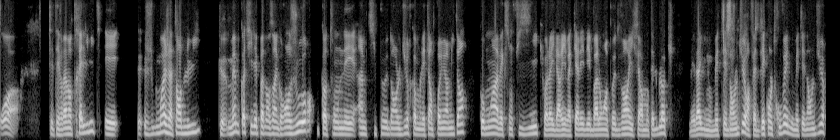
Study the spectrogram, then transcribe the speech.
wow, c'était vraiment très limite. Et euh, je, moi, j'attends de lui que même quand il n'est pas dans un grand jour, quand on est un petit peu dans le dur, comme on l'était en première mi-temps, qu'au moins avec son physique, voilà, il arrive à caler des ballons un peu devant, il fait remonter le bloc. Mais là, il nous mettait dans le dur, en fait. Dès qu'on le trouvait, il nous mettait dans le dur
